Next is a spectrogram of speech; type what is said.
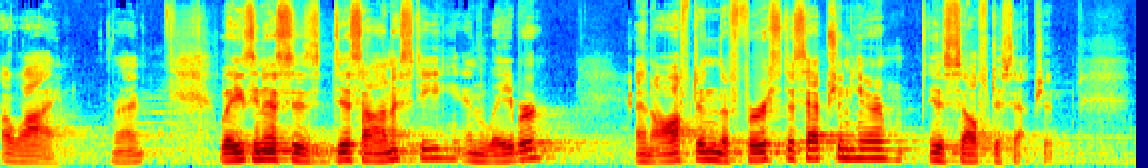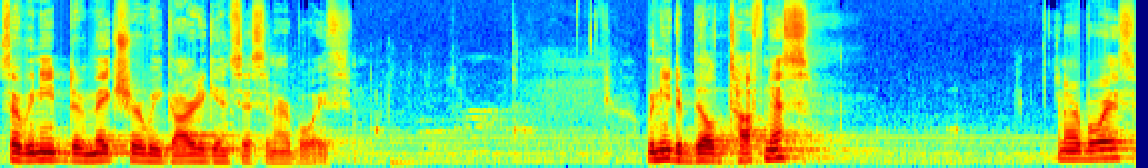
a lie, right? Laziness is dishonesty in labor, and often the first deception here is self deception. So we need to make sure we guard against this in our boys. We need to build toughness in our boys.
